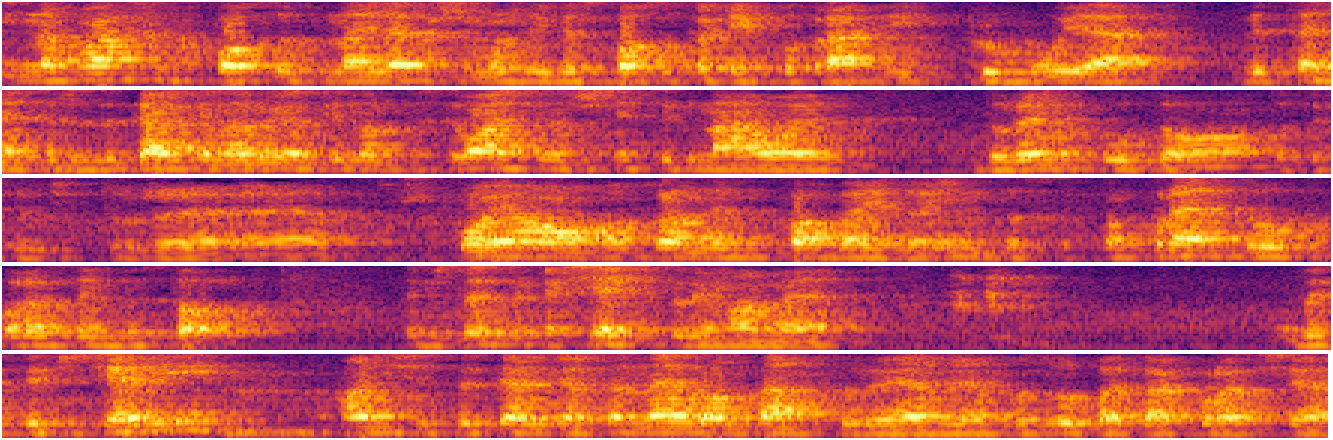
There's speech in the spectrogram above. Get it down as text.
i na własny sposób, w najlepszy możliwy sposób, tak jak potrafi, próbuje wyceniać ryzyka, generując jedno, wysyłając jednocześnie sygnały do rynku, do, do tych ludzi, którzy e, poszukują ochrony rynkowej, do innych, do swoich konkurentów oraz do inwestorów. Także to jest taka sieć, w której mamy ubezpieczycieli. Oni się specjalizują, ten neuron tam, który ja wziąłem pod lupę, to akurat się,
